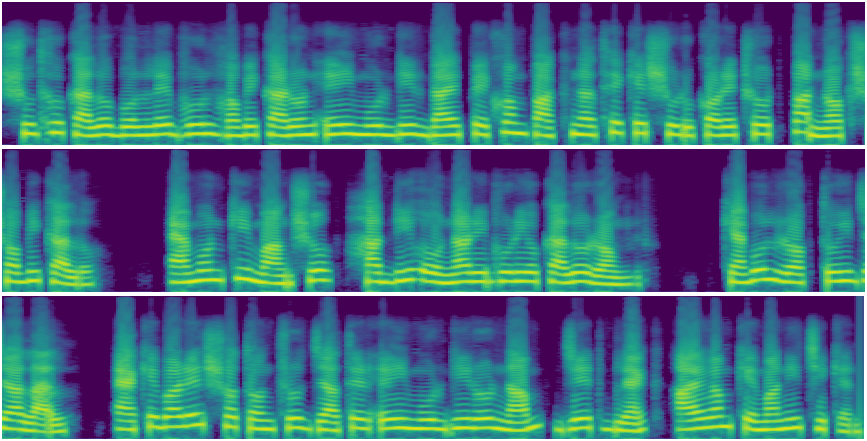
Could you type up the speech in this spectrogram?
শুধু কালো বললে ভুল হবে, কারণ এই মুরগির গায়ে পেখম পাখনা থেকে শুরু করে ঠোঁট, পা, নখ সবই কালো। এমনকি মাংস, হাড্ডি ও নাড়িভুড়িও কালো রঙ কেবল রক্তই যা লাল। একেবারে স্বতন্ত্র জাতের এই মুরগিরও নাম jet black Ayam Cemani chicken.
